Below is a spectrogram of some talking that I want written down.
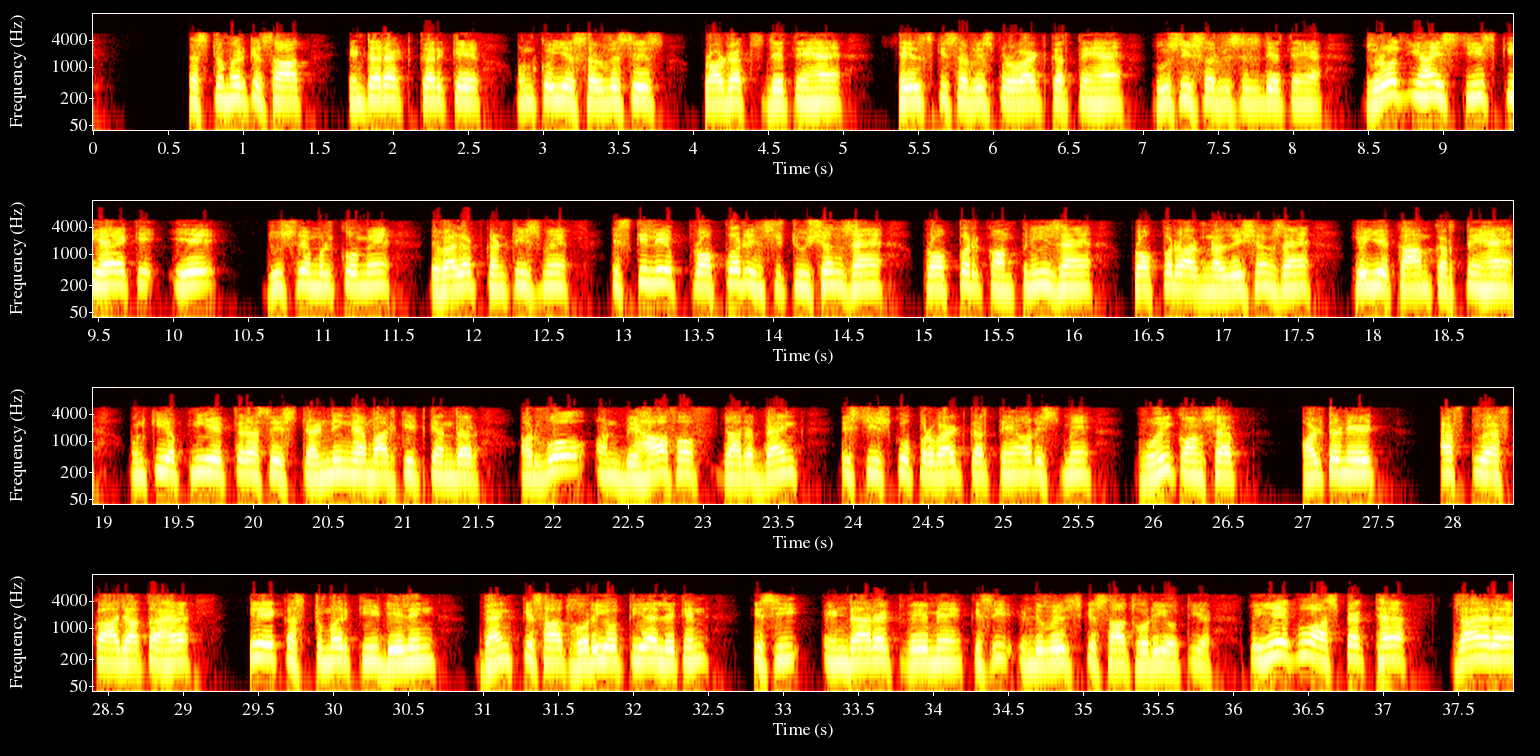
کسٹمر کے ساتھ انٹریکٹ کر کے ان کو یہ سروسز پروڈکٹس دیتے ہیں سیلس کی سروس پرووائڈ کرتے ہیں، دوسری سروسز دیتے ہیں۔ ضرورت یہاں اس چیز کی ہے کہ یہ دوسرے ملکوں میں ڈیولپڈ کنٹریز میں اس کے لیے پراپر انسٹیٹیوشنز ہیں پراپر کمپنیز ہیں پراپر آرگنائزیشنز ہیں جو یہ کام کرتے ہیں۔ ان کی اپنی ایک طرح سے اسٹینڈنگ ہے مارکیٹ کے اندر اور وہ آن بہاف آف زیادہ بینک اس چیز کو پرووائڈ کرتے ہیں اور اس میں وہی concept alternate F to F کہا جاتا ہے کہ کسٹمر کی ڈیلنگ بینک کے ساتھ ہو رہی ہوتی ہے، لیکن کسی انڈائریکٹ وے میں کسی انڈیویجل کے ساتھ ہو رہی ہوتی ہے۔ تو یہ ایک وہ آسپیکٹ ہے، ظاہر ہے،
